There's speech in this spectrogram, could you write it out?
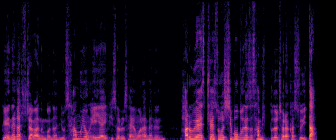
그 얘네가 주장하는 거는 요 사무용 AI 비서를 사용을 하면은 하루에 최소 15분에서 30분을 절약할 수 있다.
